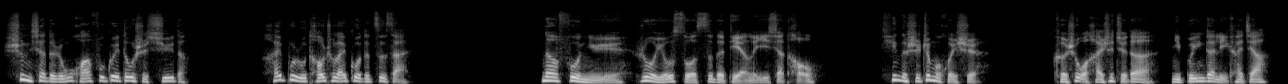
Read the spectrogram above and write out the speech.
剩下的荣华富贵都是虚的，还不如逃出来过得自在。那妇女若有所思的点了一下头，听的是这么回事，可是我还是觉得你不应该离开家。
